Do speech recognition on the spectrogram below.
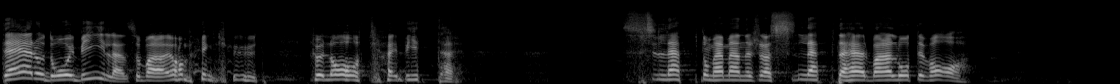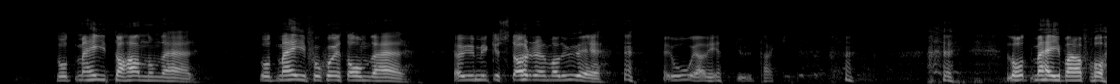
Där och då i bilen så bara, ja men Gud, förlåt, jag är bitter. Släpp de här människorna, släpp det här, bara låt det vara. Låt mig ta hand om det här. Låt mig få sköta om det här. Jag är ju mycket större än vad du är. Jo, jag vet Gud, tack. Låt mig bara få...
